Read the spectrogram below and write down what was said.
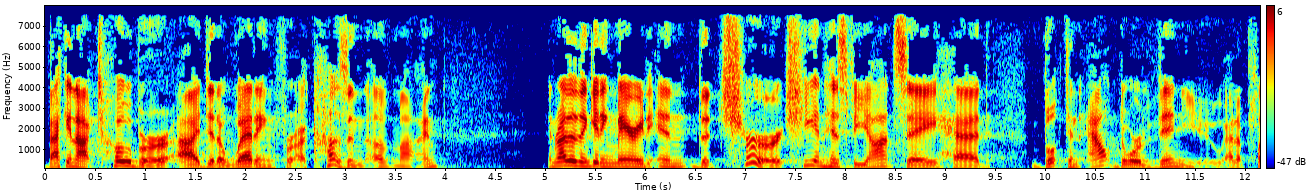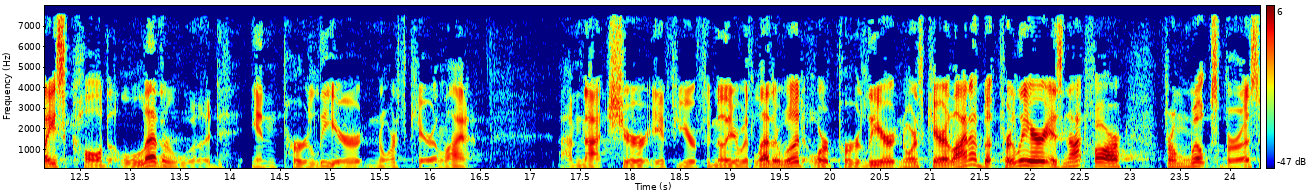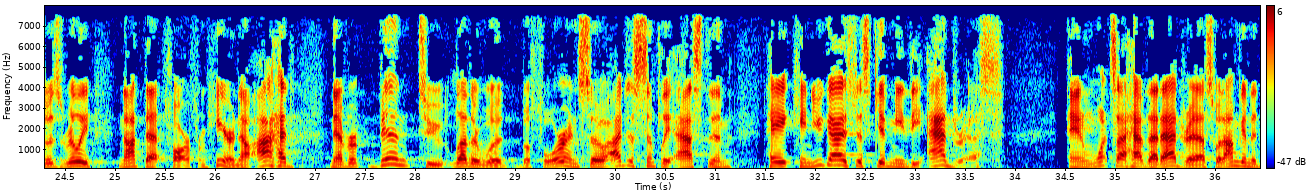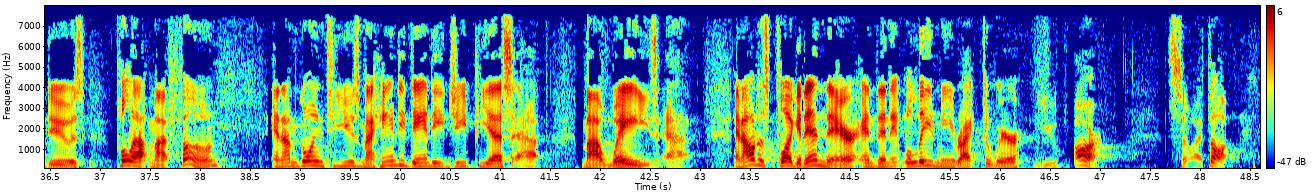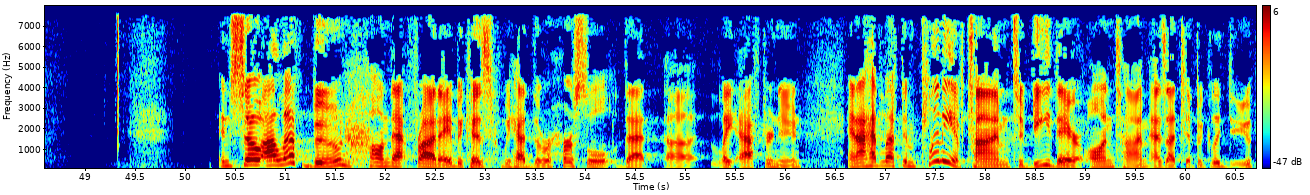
Back in October, I did a wedding for a cousin of mine. And rather than getting married in the church, he and his fiancee had booked an outdoor venue at a place called Leatherwood in Purlear, North Carolina. I'm not sure if you're familiar with Leatherwood or Purlear, North Carolina, but Purlear is not far from Wilkesboro, so it's really not that far from here. Now, I had never been to Leatherwood before, and so I just simply asked them, hey, can you guys just give me the address? And once I have that address, what I'm going to do is pull out my phone and I'm going to use my handy dandy GPS app, my Waze app. And I'll just plug it in there and then it will lead me right to where you are. So I thought. And so I left Boone on that Friday because we had the rehearsal that uh, late afternoon. And I had left him plenty of time to be there on time, as I typically do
